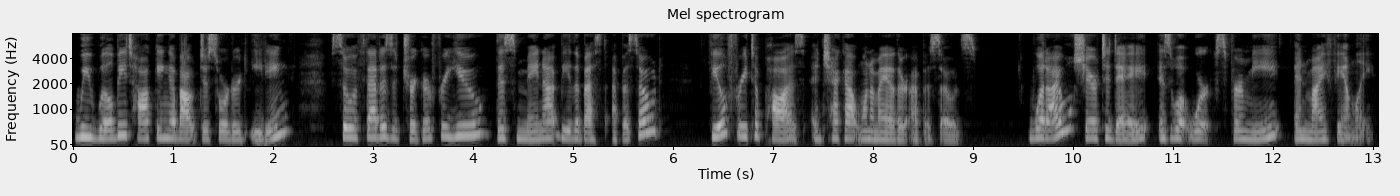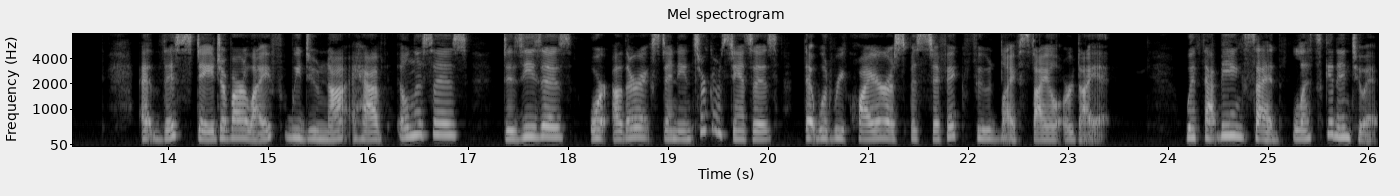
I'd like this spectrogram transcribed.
We will be talking about disordered eating, so if that is a trigger for you, this may not be the best episode. Feel free to pause and check out one of my other episodes. What I will share today is what works for me and my family. At this stage of our life, we do not have illnesses, diseases, or other extending circumstances that would require a specific food lifestyle or diet. With that being said, let's get into it.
